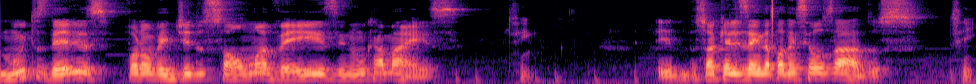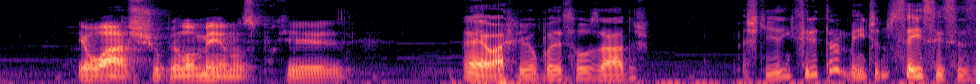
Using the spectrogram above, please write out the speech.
Muitos deles foram vendidos só uma vez e nunca mais. Sim, E- só que eles ainda podem ser usados. sim. Eu acho, pelo menos, porque. É, eu acho que eles vão poder ser usados. Acho que infinitamente. Não sei se esses.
